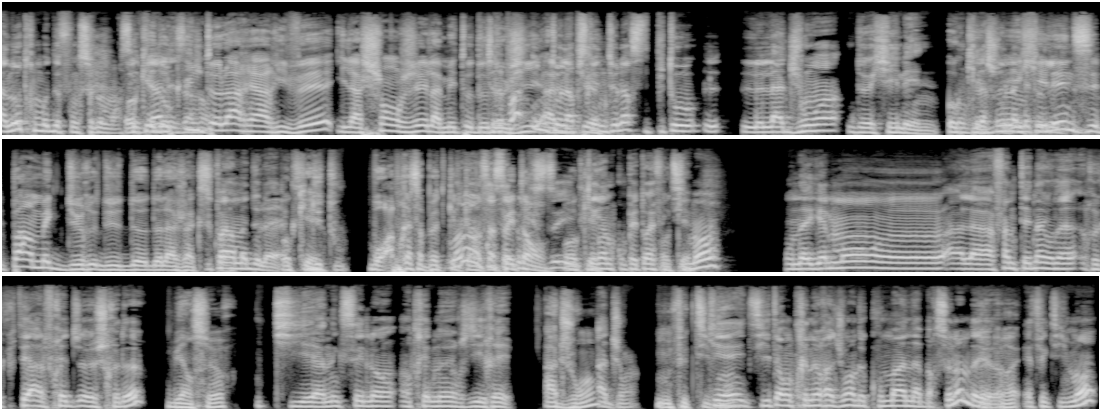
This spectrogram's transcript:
un autre mode de fonctionnement. Ok, donc. Huntelaar est arrivé, il a changé la méthodologie. Huntelaar, c'est plutôt l'adjoint de Hélène. Ok. Hélène, c'est pas un mec du, du- de, de l'Ajax. C'est pas un maître de l'Ajax, Ok. du tout. Bon, après, ça peut être quelqu'un de compétent. être Ok. quelqu'un de compétent, effectivement. On a également, euh, à la fin de Tena, on a recruté Alfred Schröder, Bien sûr. qui est un excellent entraîneur, je dirais, Adjoint, adjoint. Qui, effectivement. est, qui était entraîneur adjoint de Koeman à Barcelone, d'ailleurs, Ouais. effectivement.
